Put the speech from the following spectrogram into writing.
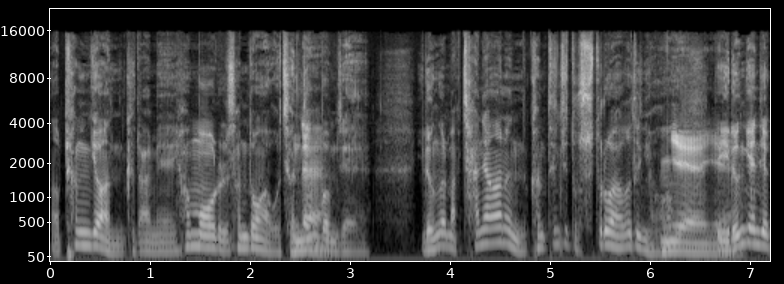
어, 편견 그다음에 혐오를 선동하고 전쟁 네. 범죄 이런 걸 막 찬양하는 컨텐츠도 수두룩하거든요. 예, 예. 이런 게 이제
